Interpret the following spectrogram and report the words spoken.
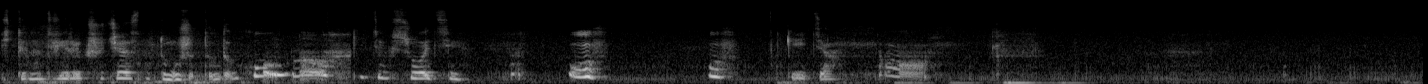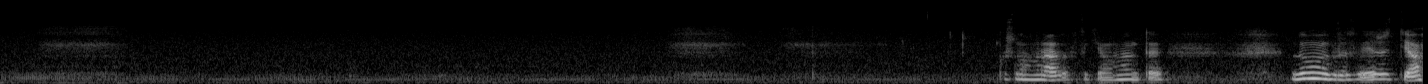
йти на двір, якщо чесно, тому що тут так холодно. Кітя в шоці. Уф. Уф. Кітя. О. Кожного разу в такі моменти думаю про своє життя.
